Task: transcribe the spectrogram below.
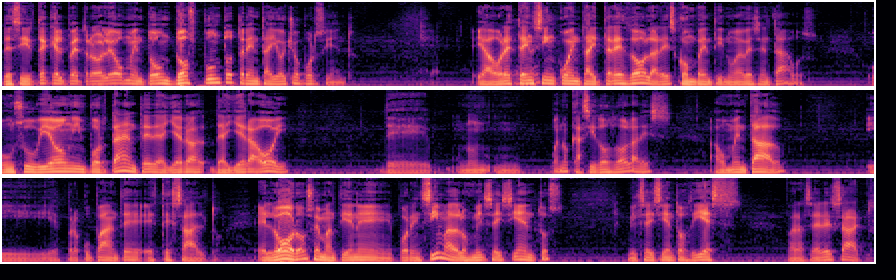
decirte que el petróleo aumentó un 2.38%. Y ahora está en 53 dólares con 29 centavos. Un subión importante de ayer a, de ayer a hoy, de un- un- bueno, casi 2 dólares, ha aumentado. Y es preocupante este salto. El oro se mantiene por encima de los 1600 1610 para ser exacto.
